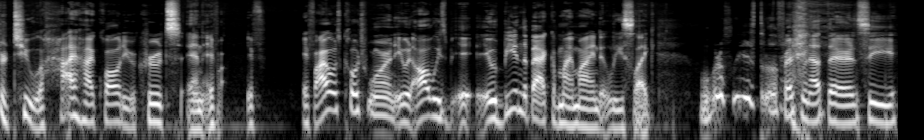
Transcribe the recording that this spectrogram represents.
are two high, high quality recruits. And if if if I was Coach Warren, it would always be, it, it would be in the back of my mind at least like, well, what if we just throw the freshman out there and see,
